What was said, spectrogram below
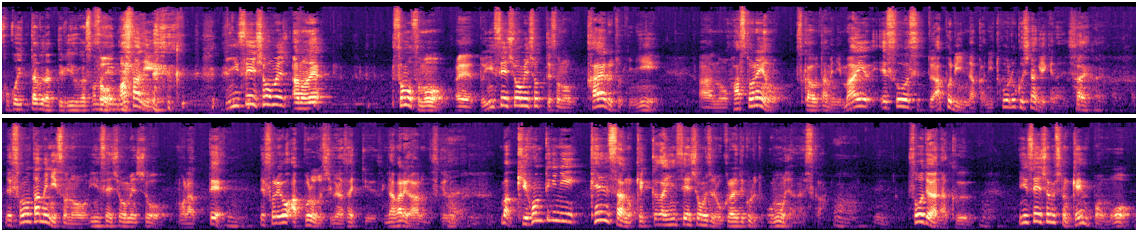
ここ一択だって理由がそのそう辺にまさに 陰性証明あのねそもそも、えー、と陰性証明書ってその帰る時にあのファストレーンを使うために MySOS っていうアプリの中に登録しなきゃいけないんですよ、はいはいはいでそのためにその陰性証明書をもらって、うん。でそれをアップロードしてくださいっていう流れがあるんですけど、はい。まあ基本的に検査の結果が陰性証明書で送られてくると思うじゃないですか。うそうではなく陰性証明書の原本を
